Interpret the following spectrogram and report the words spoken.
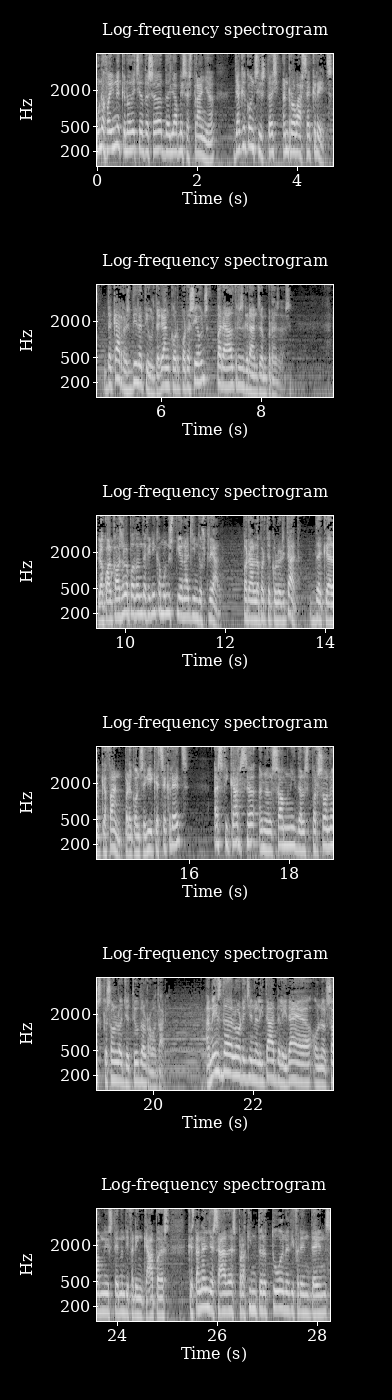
Una feina que no deixa de ser d'allò més estranya ja que consisteix en robar secrets de càrrecs directius de grans corporacions per a altres grans empreses. La qual cosa la poden definir com un espionatge industrial, però la particularitat de que el que fan per aconseguir aquests secrets és ficar-se en el somni de les persones que són l'objectiu del robatori. A més de l'originalitat de la idea, on els somnis tenen diferents capes que estan enllaçades però que interactuen a diferents temps,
